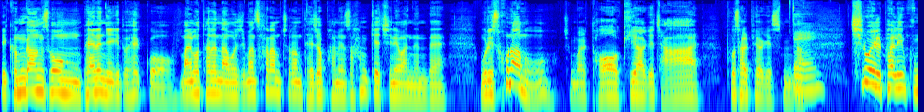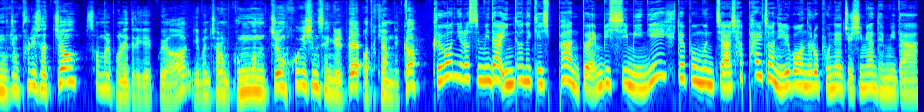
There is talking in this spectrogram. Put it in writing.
이 금강송 배는 얘기도 했고 말 못하는 나무지만 사람처럼 대접하면서 함께 지내왔는데 우리 소나무 정말 더 귀하게 잘 보살펴야겠습니다. 네. 7518님 궁금증 풀리셨죠? 선물 보내드리겠고요. 이분처럼 궁금증, 호기심 생길 때 어떻게 합니까? 그건 이렇습니다. 인터넷 게시판 또 MBC 미니 휴대폰 문자 샵 8001번으로 보내주시면 됩니다.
